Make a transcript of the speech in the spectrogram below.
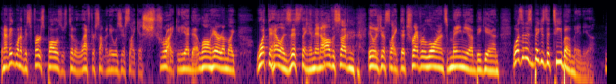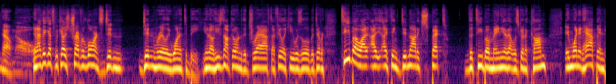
And I think one of his first balls was to the left or something. It was just like a strike, and he had that long hair. And I'm like, what the hell is this thing? And then all of a sudden, it was just like the Trevor Lawrence mania began. It wasn't as big as the Tebow mania. No. No. And I think that's because Trevor Lawrence didn't didn't really want it to be. You know, he's not going to the draft. I feel like he was a little bit different. Tebow, I, I, I think, did not expect the Tebow mania that was going to come. And when it happened,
